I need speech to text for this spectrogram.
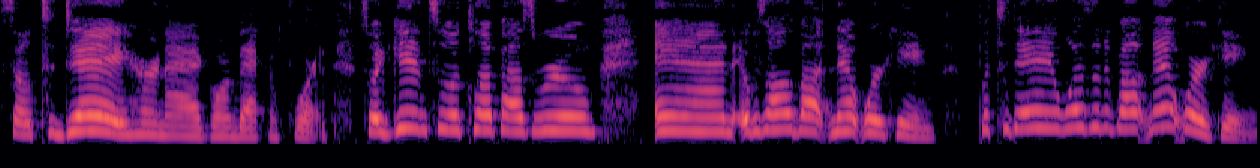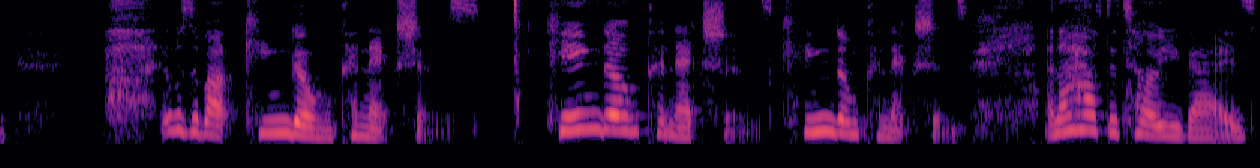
So today, her and I are going back and forth. So I get into a clubhouse room and it was all about networking. But today it wasn't about networking, it was about kingdom connections. Kingdom connections, kingdom connections. And I have to tell you guys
